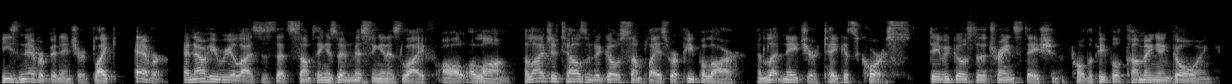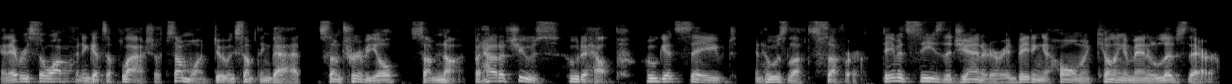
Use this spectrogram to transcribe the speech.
He's never been injured, like ever. And now he realizes that something has been missing in his life all along. Elijah tells him to go someplace where people are and let nature take its course. David goes to the train station, all the people coming and going, and every so often he gets a flash of someone doing something bad, some trivial, some not. But how to choose who to help, who gets saved, and was left to suffer. David sees the janitor invading a home and killing a man who lives there,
